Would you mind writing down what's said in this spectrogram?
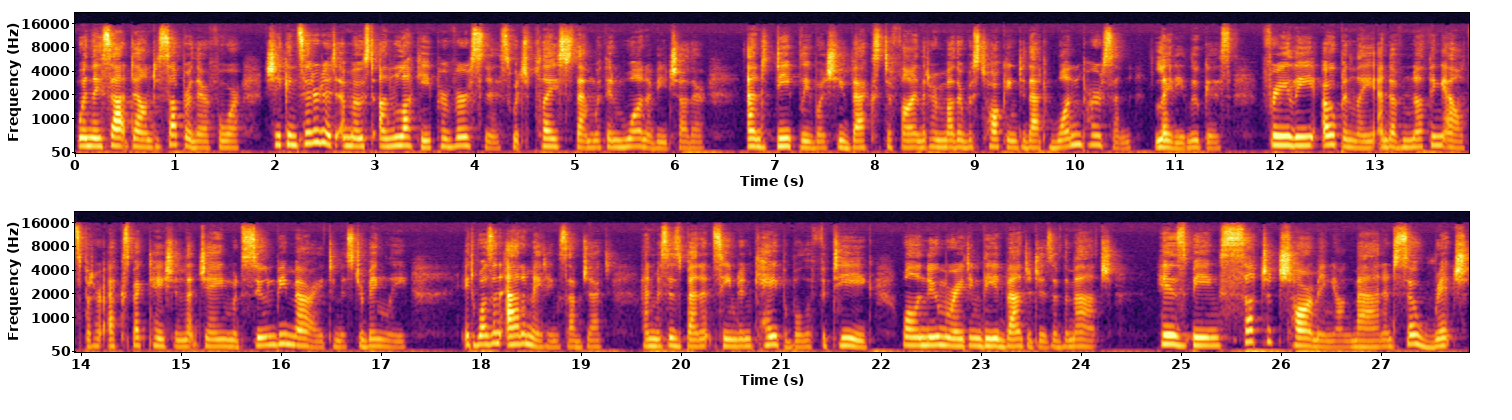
When they sat down to supper, therefore, she considered it a most unlucky perverseness which placed them within one of each other, and deeply was she vexed to find that her mother was talking to that one person, Lady Lucas, freely, openly, and of nothing else but her expectation that Jane would soon be married to Mr. Bingley. It was an animating subject, and Mrs. Bennet seemed incapable of fatigue, while enumerating the advantages of the match his being such a charming young man, and so rich,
